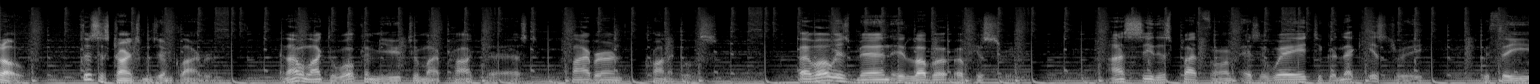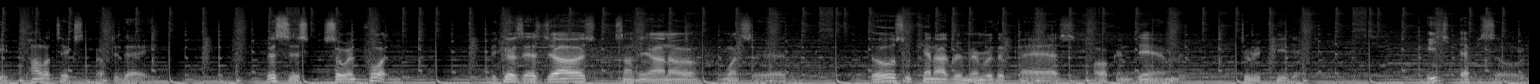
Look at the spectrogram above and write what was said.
Hello, this is Congressman Jim Clyburn, and I would like to welcome you to my podcast, Clyburn Chronicles. I've always been a lover of history. I see this platform as a way to connect history with the politics of today. This is so important because, as George Santayana once said, those who cannot remember the past are condemned to repeat it. Each episode,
